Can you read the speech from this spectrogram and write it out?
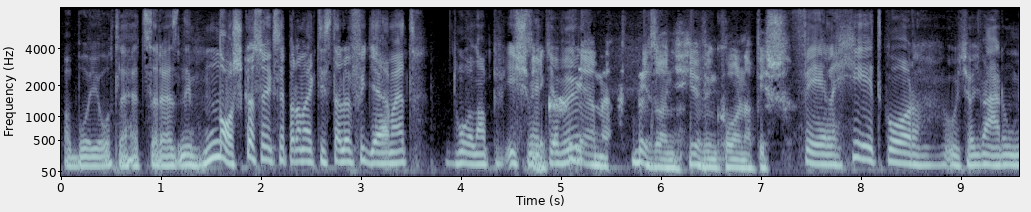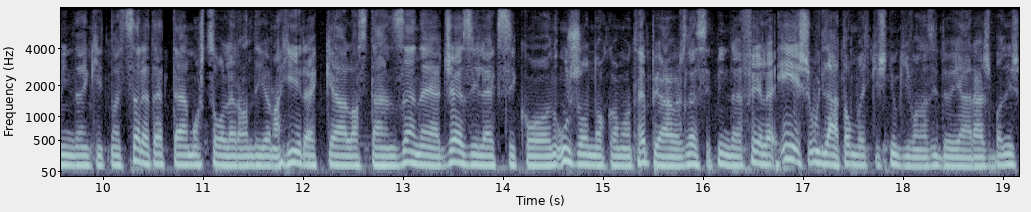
abból jót lehet szerezni. Nos, köszönjük szépen a megtisztelő figyelmet! Holnap ismét Szépen jövünk. Figyelme. Bizony, jövünk holnap is. Fél hétkor, úgyhogy várunk mindenkit nagy szeretettel. Most Szoller Andi jön a hírekkel, aztán zene, jazzy lexikon, uzsonnokamot, happy hours lesz itt mindenféle, és úgy látom, hogy kis nyugi van az időjárásban is.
